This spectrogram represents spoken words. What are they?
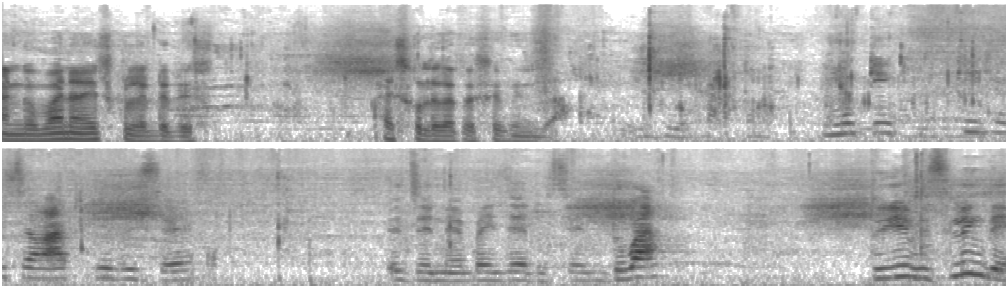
আঙ্গ মাইনা স্কুলে দিস। স্কুলে যাতে পিন্দা মুটি কি দিছে আটকে দিছে? এই যে নে বাইজা দিছে দুবা। তুই বিসলিং দে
